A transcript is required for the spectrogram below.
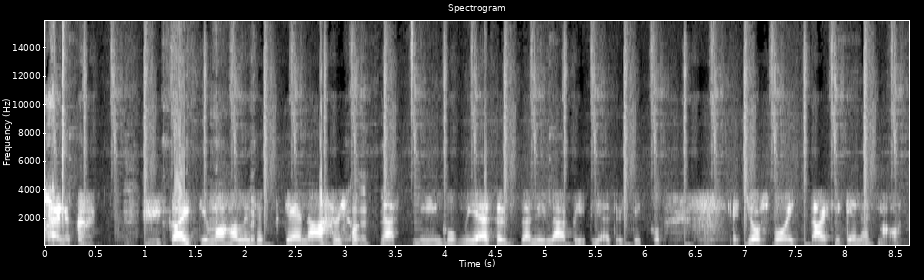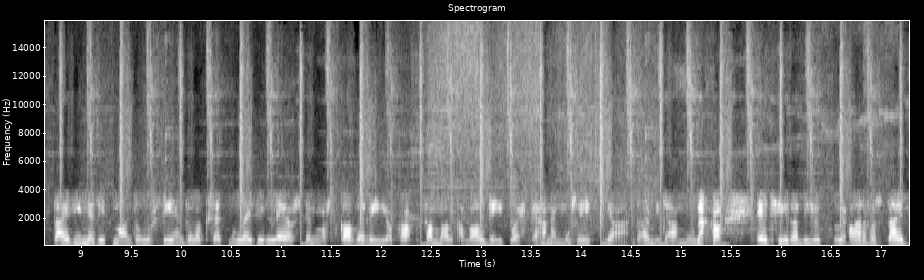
käynyt ka- kaikki mahdolliset skenaariot tästä niin kuin mielessäni läpi tietysti, kun, että jos voittaisi, niin kenet mä ottaisin. Ja sitten mä oon tullut siihen tulokseen, että mulla ei sille ole semmoista kaveria, joka samalla tavalla kuin ehkä hänen musiikkiaan tai mitään muuta Ed Sheeranin juttuja arvostaisi.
